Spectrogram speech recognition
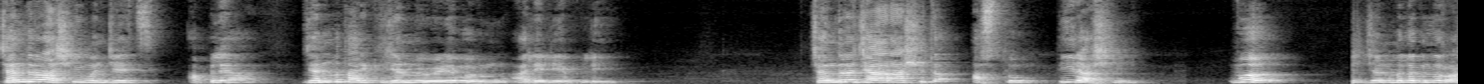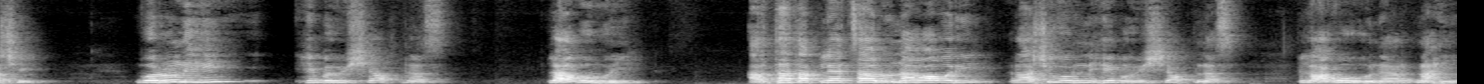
चंद्र राशी म्हणजेच आपल्या जन्मतारीख जन्मवेळेवरून आलेली आपली चंद्र ज्या राशीत असतो ती राशी व जन्मलग्न राशी. वरूनही हे भविष्य आपणास लागू होईल. अर्थात आपल्या चालू नावावरील राशीवरून हे भविष्य आपणास लागू होणार नाही.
